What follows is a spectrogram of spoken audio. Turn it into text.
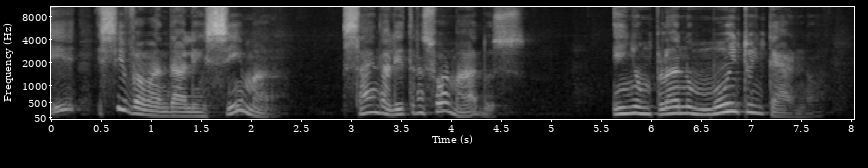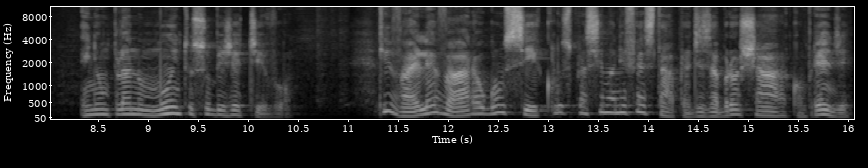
E se vão andar ali em cima, saem dali transformados em um plano muito interno, em um plano muito subjetivo, que vai levar alguns ciclos para se manifestar, para desabrochar, compreende?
